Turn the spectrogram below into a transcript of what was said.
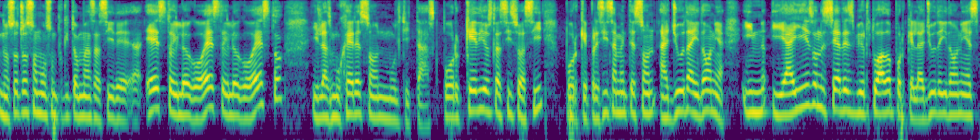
nosotros somos un poquito más así de esto y luego esto y luego esto, y las mujeres son multitask. ¿Por qué Dios las hizo así? Porque precisamente son ayuda idónea. Y, y ahí es donde se ha desvirtuado porque la ayuda idónea es,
